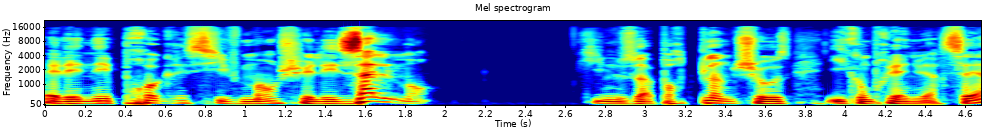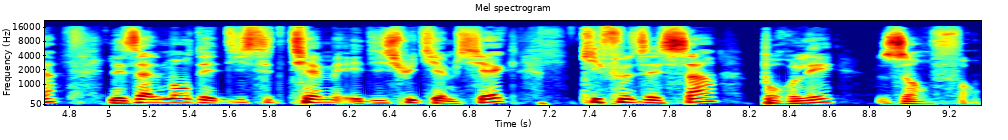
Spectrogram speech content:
elle est née progressivement chez les Allemands qui nous apportent plein de choses, y compris l'anniversaire, les Allemands des 17e et 18e siècles qui faisaient ça pour les enfants.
